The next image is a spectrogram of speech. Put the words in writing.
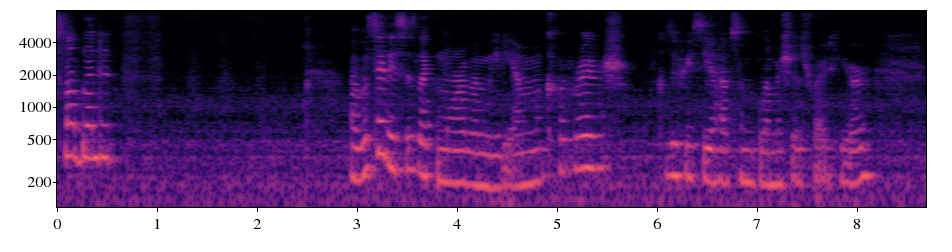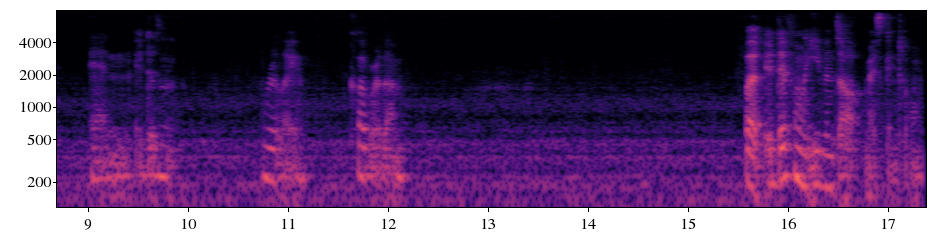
it's not blended. I would say this is like more of a medium coverage because if you see I have some blemishes right here and it doesn't really cover them. But it definitely evens out my skin tone.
